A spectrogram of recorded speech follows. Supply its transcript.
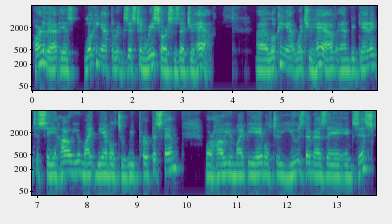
part of that is looking at the existing resources that you have, uh, looking at what you have and beginning to see how you might be able to repurpose them or how you might be able to use them as they exist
